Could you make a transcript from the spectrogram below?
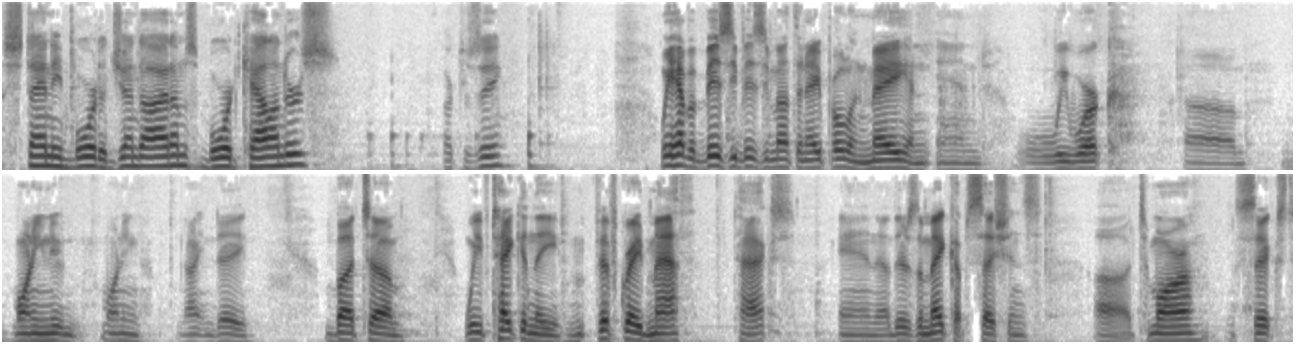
standing board agenda items, board calendars. Dr. Z? We have a busy, busy month in April and May, and, and we work um, morning, noon, morning, night, and day. But um, we've taken the fifth grade math TAKS, and uh, there's the makeup sessions uh, tomorrow, 6th.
